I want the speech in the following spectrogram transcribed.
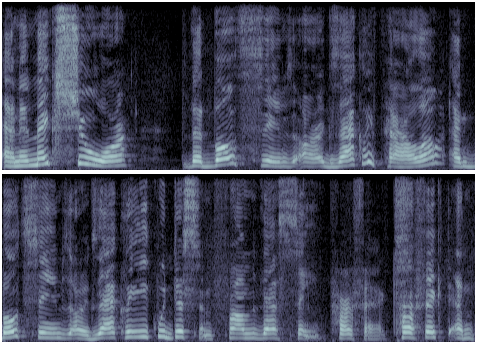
and it makes sure that both seams are exactly parallel and both seams are exactly equidistant from the seam. Perfect. Perfect and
